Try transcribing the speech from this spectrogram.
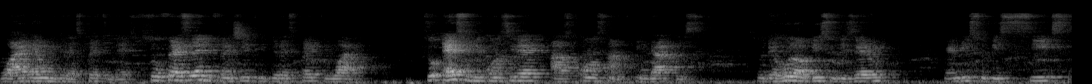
y then with respect to x. So first let's differentiate with respect to y. So x will be considered as constant in that case. So the whole of this will be 0, then this will be 6xy.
